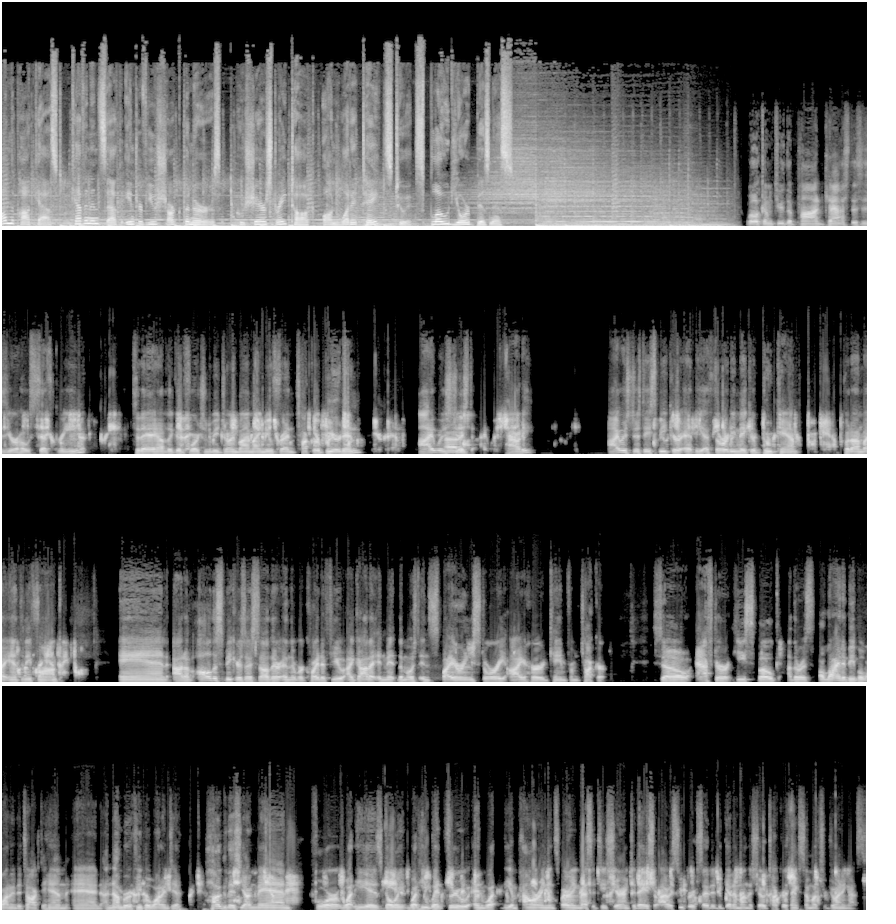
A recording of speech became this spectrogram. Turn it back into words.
On the podcast, Kevin and Seth interview sharkpreneurs who share straight talk on what it takes to explode your business. Welcome to the podcast. This is your host, Seth Greene. Today I have the good fortune to be joined by my new friend, Tucker Bearden. I was Howdy. just, howdy. I was just a speaker at the Authority Maker Boot Camp put on by Anthony Frank. And out of all the speakers I saw there, and there were quite a few, I gotta admit the most inspiring story I heard came from Tucker. So after he spoke, uh, there was a line of people wanting to talk to him, and a number of people wanting to hug this young man for what he is going, what he went through, and what the empowering, inspiring message he's sharing today. So I was super excited to get him on the show. Tucker, thanks so much for joining us.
